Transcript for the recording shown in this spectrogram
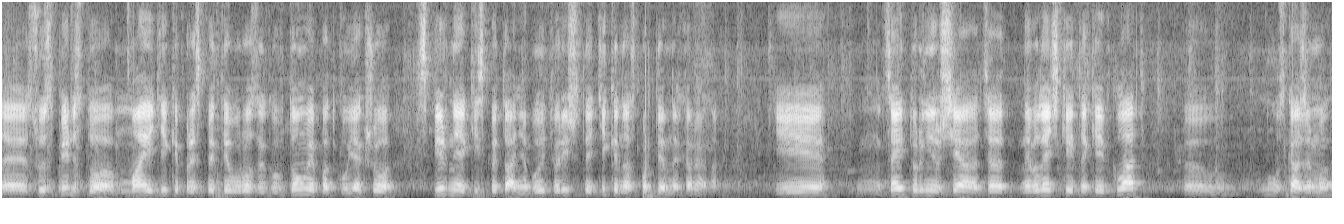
е, суспільство має тільки перспективу розвитку в тому випадку, якщо спірні якісь питання будуть вирішувати тільки на спортивних аренах. І цей турнір ще це невеличкий такий вклад, е, ну скажімо,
